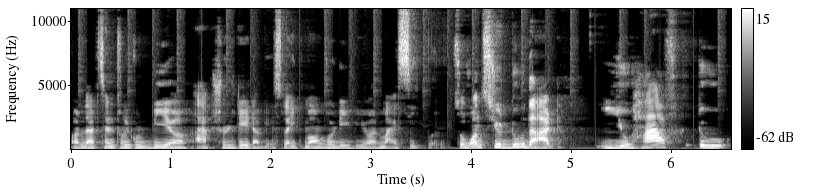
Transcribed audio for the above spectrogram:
or that central could be a actual database like MongoDB or MySQL. So once you do that, you have to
